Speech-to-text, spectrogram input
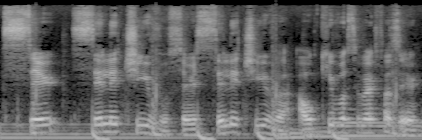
ser seletivo, ser seletiva ao que você vai fazer.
